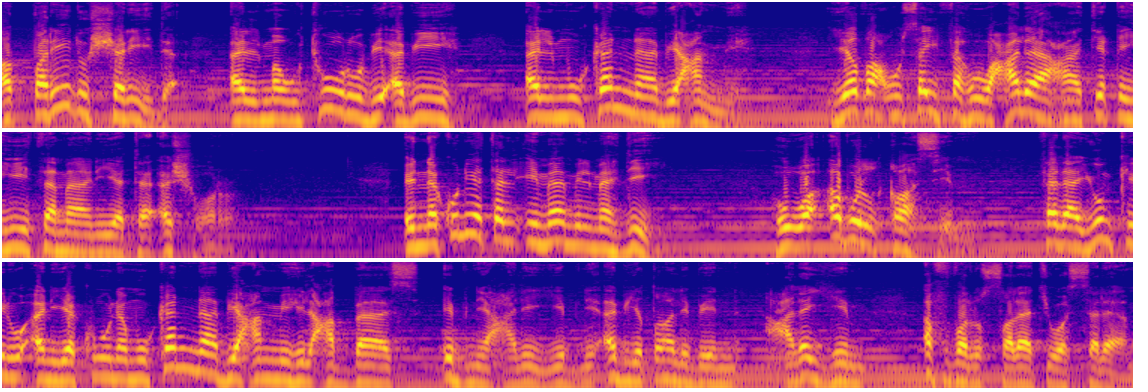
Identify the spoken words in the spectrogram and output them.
الطريد الشريد الموتور بأبيه المكنى بعمه. يضع سيفه على عاتقه ثمانية أشهر. إن كنية الإمام المهدي هو أبو القاسم فلا يمكن أن يكون مكنى بعمه العباس ابن علي بن أبي طالب عليهم أفضل الصلاة والسلام.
